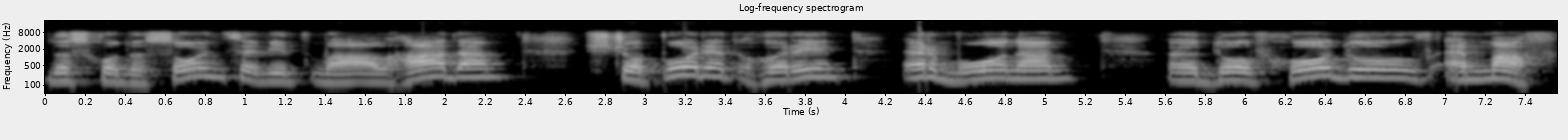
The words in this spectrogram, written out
до сходу сонця від Ваалгада, що поряд гори Ермона е, до входу в Еммаф,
